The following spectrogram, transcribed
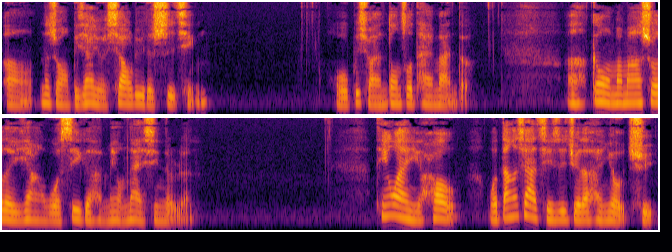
嗯那种比较有效率的事情，我不喜欢动作太慢的，啊跟我妈妈说的一样，我是一个很没有耐心的人。听完以后，我当下其实觉得很有趣，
